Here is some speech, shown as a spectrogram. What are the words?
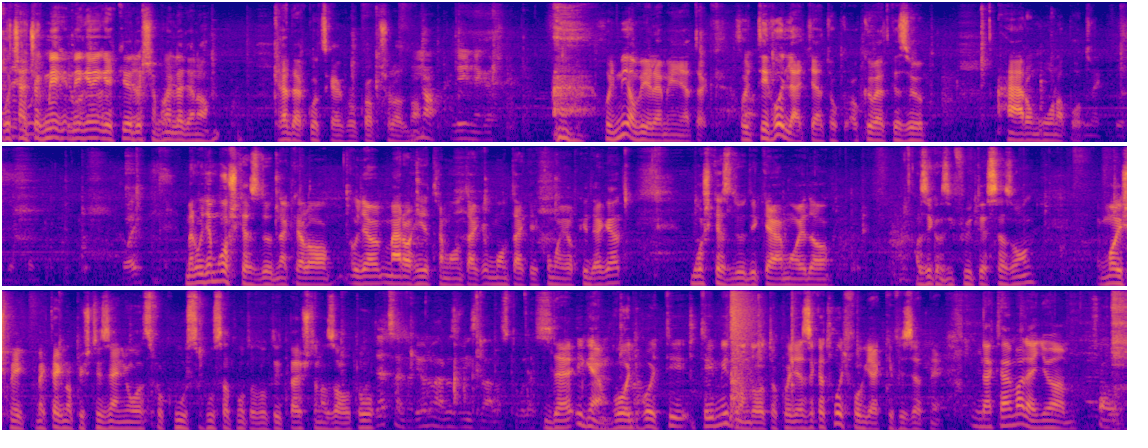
Bocsánat, csak még, még, még egy kérdésem, hogy legyen a keder kockákkal kapcsolatban. Na, lényeges. Hogy mi a véleményetek? Hogy ti hogy látjátok a következő három hónapot? Mert ugye most kezdődnek el a, ugye már a hétre mondták, mondták egy komolyabb hideget, most kezdődik el majd a, az igazi fűtésszezon. Ma is még, meg tegnap is 18 fok, 20, 20-at mutatott itt Pesten az autó. December, január az vízválasztó lesz. De igen, hogy, hogy ti, ti mit gondoltok, hogy ezeket hogy fogják kifizetni? Nekem van egy olyan, Sehogy.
